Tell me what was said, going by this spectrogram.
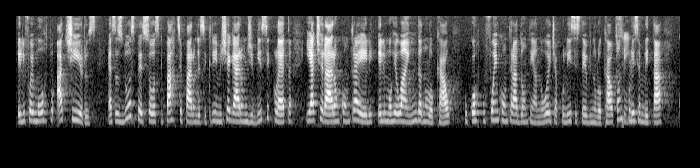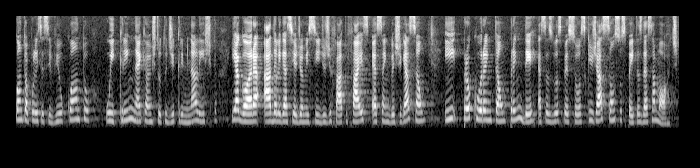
ele foi morto a tiros Essas duas pessoas que participaram desse crime chegaram de bicicleta e atiraram contra ele. Ele morreu ainda no local. O corpo foi encontrado ontem à noite, a polícia esteve no local, tanto a Polícia Militar quanto a Polícia Civil, quanto o ICRIM, né, que é o Instituto de Criminalística, e agora a Delegacia de Homicídios, de fato, faz essa investigação e procura, então, prender essas duas pessoas que já são suspeitas dessa morte.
